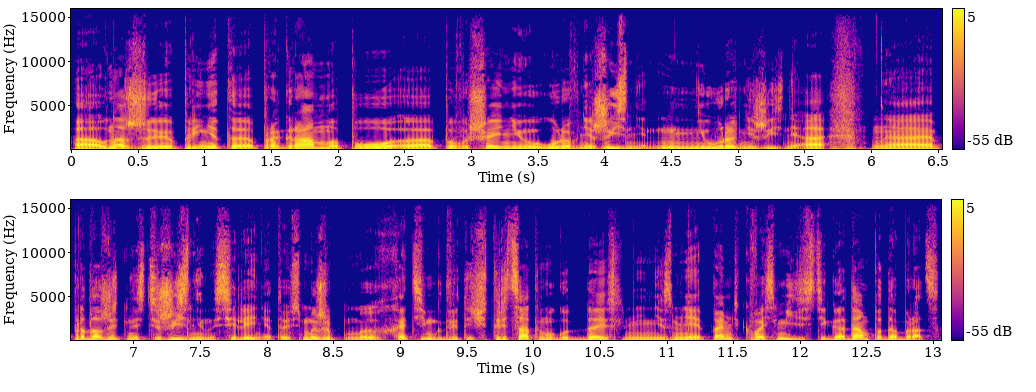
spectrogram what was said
А, у нас же принята программа по а, повышению уровня жизни. Не уровня жизни, а, а, продолжительности жизни населения. То есть мы же хотим к 2030 году, да, если мне не изменяет память, к 80 годам подобраться.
